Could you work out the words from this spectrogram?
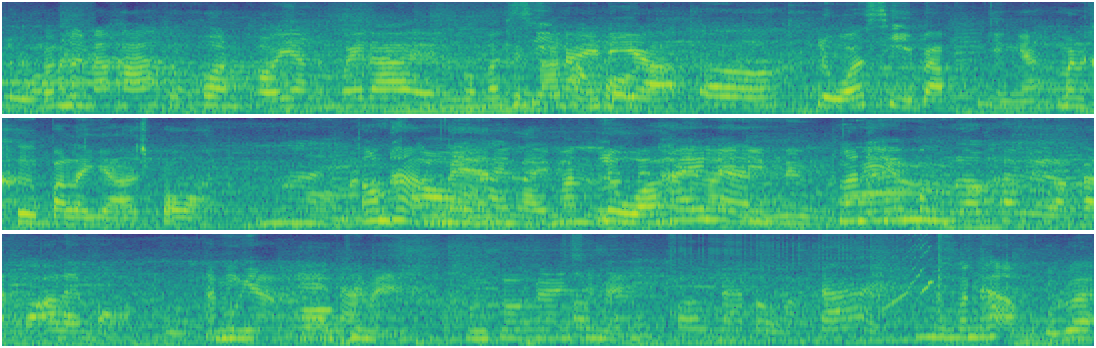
หรือว่าแป๊บนึงนะคะ ทุกคนเขายังไม่ได้เขามาถึงสีร้านไหนทำผดีมอะเออ หรือว่าสีแบบอย่างเงี้ย มันคือบาลายาใช่ปะวะ ไม่ ต้องถามแมนไฮไลท์มันหรือว่าให้แมนนิดนึงงั้นให้มึงเลือกให้เลยละกันว่าอะไรเหมาะกับกูแต่มึงอยากฟอกใช่ไหมมึงฟอกได้ใช่ไหมฟอกได้ปะวะได้ มันถามกูด้วย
